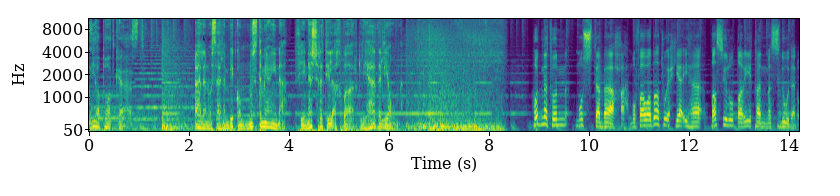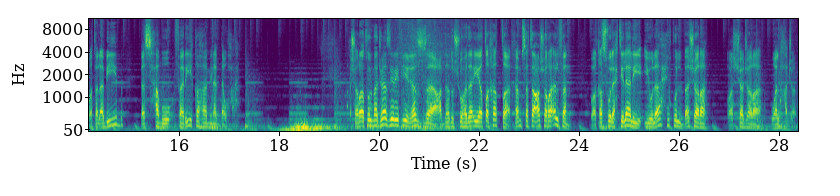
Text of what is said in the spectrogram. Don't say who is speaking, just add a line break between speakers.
رؤيا بودكاست.
أهلا وسهلا بكم مستمعينا في نشرة الأخبار لهذا اليوم.
هدنة مستباحة. مفاوضات إحيائها تصل طريقا مسدودا وتل أبيب تسحب فريقها من الدوحة. عشرات المجازر في غزة عداد الشهداء يتخطى خمسة عشر ألفا وقصف الاحتلال يلاحق البشر والشجر والحجر.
